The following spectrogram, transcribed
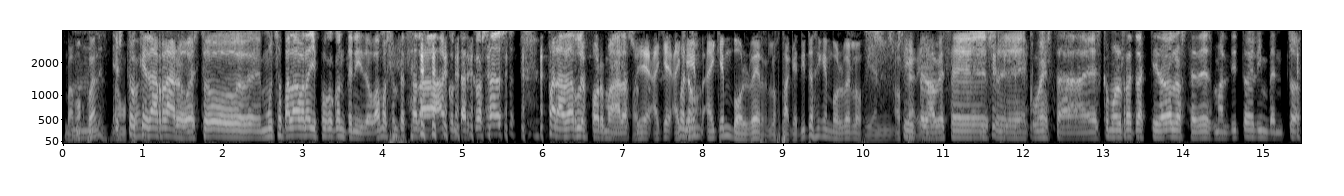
vamos, mm, ¿cuál? Vamos, esto ¿cuál? queda raro, esto eh, mucha palabra y poco contenido. Vamos a empezar a, a contar cosas para darle forma al asunto. Oye, hay que, hay, Bueno, que, hay que envolver, los paquetitos hay que envolverlos bien. Sí, Óscar, pero a veces eh, cuesta. Es como el retractilado de los CDs, maldito el inventor.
